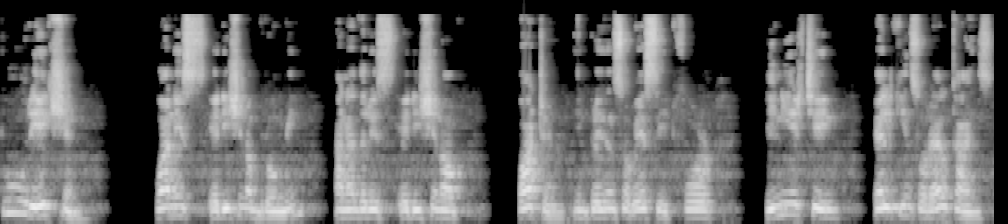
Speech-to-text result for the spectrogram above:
two reaction, one is addition of bromine, another is addition of water in presence of acid for linear chain alkenes or alkynes.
